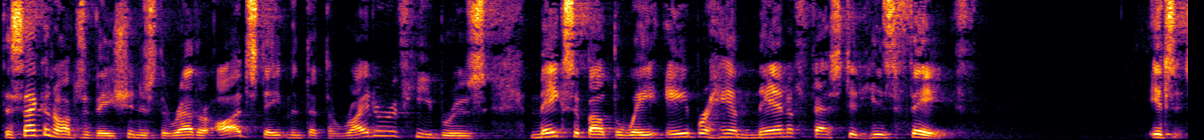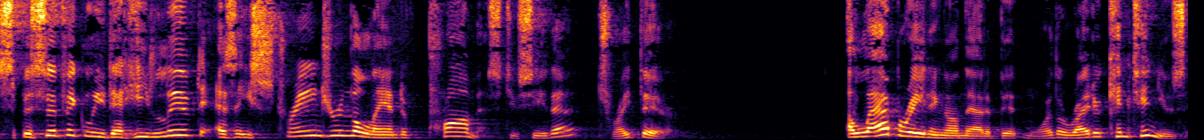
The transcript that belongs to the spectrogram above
The second observation is the rather odd statement that the writer of Hebrews makes about the way Abraham manifested his faith. It's specifically that he lived as a stranger in the land of promise. Do you see that? It's right there. Elaborating on that a bit more, the writer continues,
